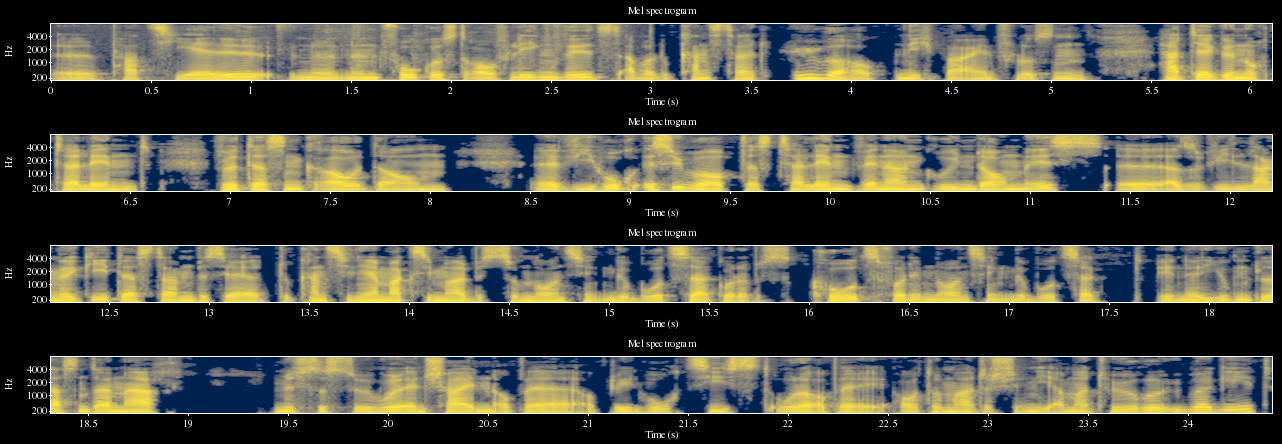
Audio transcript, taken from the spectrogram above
äh, partiell ne- einen Fokus drauf legen willst, aber du kannst halt überhaupt nicht beeinflussen. Hat er genug Talent? Wird das ein Graudaumen? Äh, wie hoch ist überhaupt das Talent, wenn er ein Gründaumen ist? Äh, also, wie lange geht das dann, bis er, du kannst ihn ja maximal bis zum 19. Geburtstag oder bis kurz vor dem 19. Geburtstag in der Jugend lassen. Danach müsstest du wohl entscheiden, ob er, ob du ihn hochziehst oder ob er automatisch in die Amateure übergeht.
